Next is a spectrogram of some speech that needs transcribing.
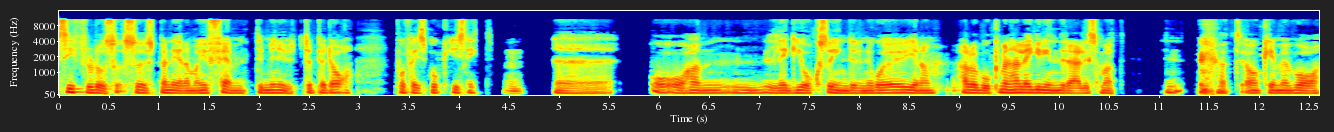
siffror då så, så spenderar man ju 50 minuter per dag på Facebook i snitt. Mm. Eh, och, och han lägger ju också in det, nu går jag igenom halva boken, men han lägger in det där liksom att, att okej, men vad,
